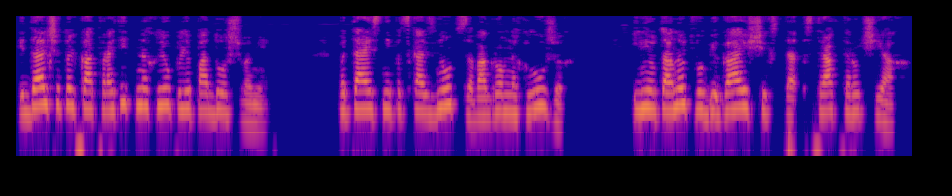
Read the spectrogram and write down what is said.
и дальше только отвратительно хлюпали подошвами, пытаясь не подскользнуться в огромных лужах и не утонуть в убегающих с тракта ручьях.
